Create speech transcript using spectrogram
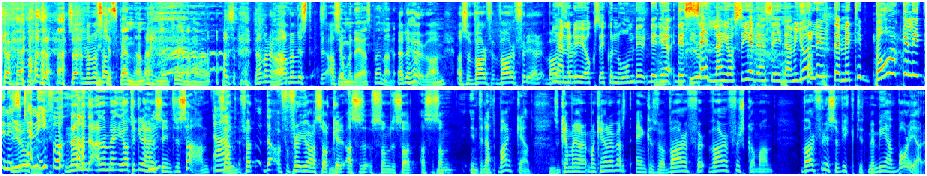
kan vi bara, så, så, Vilket spännande, en fredag morgon. alltså, men, Ja. ja. men visst, alltså, Jo men det är spännande. eller hur va? Mm. Alltså varför, varför är varför? Janne, du är ju också ekonom. Det, det, det, det är sällan jag ser den sidan, men jag lutar mig tillbaka lite nu så Jo. kan ni få... Nej, men, nej, men jag tycker det här är så intressant. Ja. För, att, för, att, för att göra saker, alltså, som du sa, alltså, som internetbanken, så kan man göra, man kan göra det väldigt enkelt för varför, varför ska man varför är det så viktigt med medborgare?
